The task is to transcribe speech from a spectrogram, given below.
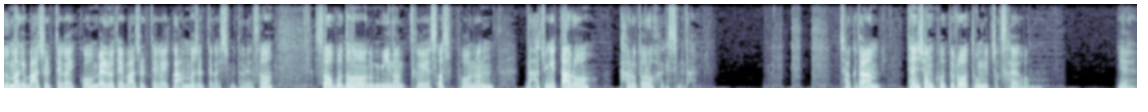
음악에 맞을 때가 있고 멜로디에 맞을 때가 있고 안 맞을 때가 있습니다. 그래서 서브 도미넌트의 sus4는 나중에 따로 다루도록 하겠습니다. 자, 그 다음 텐션 코드로 독립적 사용 예,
